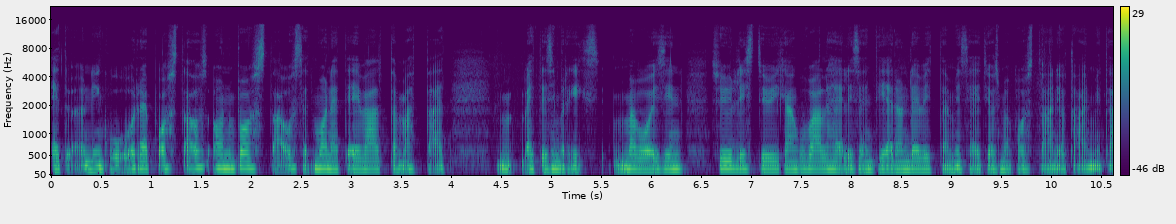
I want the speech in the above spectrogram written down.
että niin kuin repostaus on postaus, että monet ei välttämättä, että, että esimerkiksi mä voisin syyllistyä ikään kuin valheellisen tiedon levittämiseen, että jos mä postaan jotain, mitä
